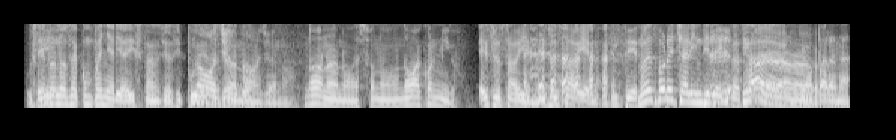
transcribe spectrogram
usted Sí. no nos acompañaría a distancia si pudiera. No, yo no, yo no. No, no, no, eso no, no va conmigo. Eso está bien, eso está bien. No es por echar indirectas. No, no, no, Eduard, no, pero- para nada.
